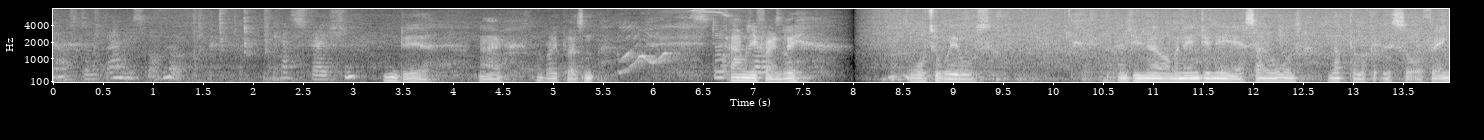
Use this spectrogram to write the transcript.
nice to look round this one, look. Castration. Oh dear. No, not very pleasant. Stop Family friendly. Water wheels. As you know, I'm an engineer, so I always Love to look at this sort of thing.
